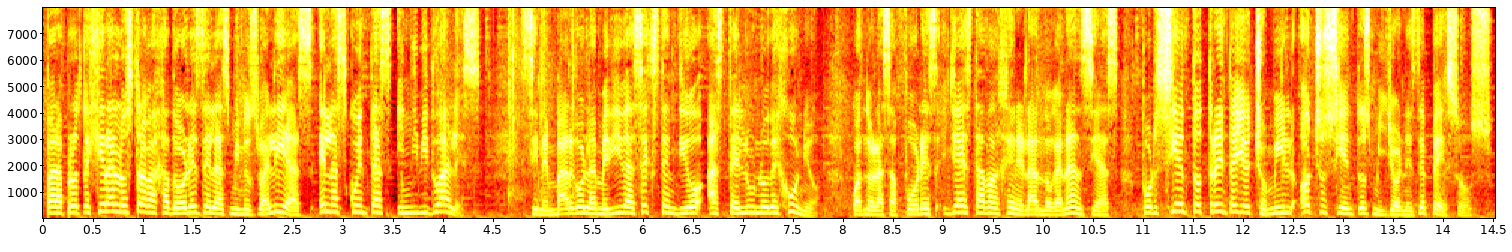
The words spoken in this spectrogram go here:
para proteger a los trabajadores de las minusvalías en las cuentas individuales. Sin embargo, la medida se extendió hasta el 1 de junio, cuando las Afores ya estaban generando ganancias por 138.800 millones de pesos.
